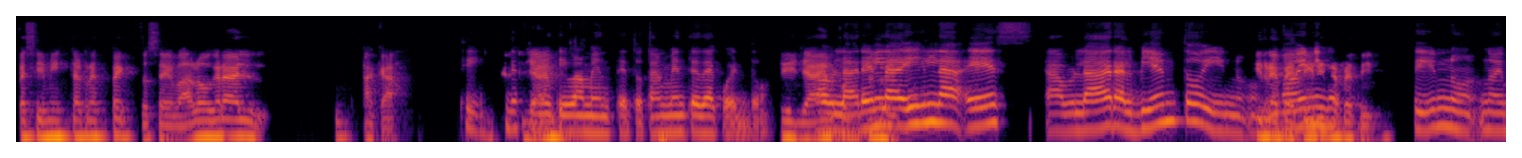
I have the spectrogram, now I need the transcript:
pesimista al respecto, se va a lograr acá, Sí, ya en, definitivamente, totalmente de acuerdo. sí, ya en Hablar Puerto en la Rico. isla es hablar al viento y no, Y no hay repetir y ningún, repetir. sí, no, no hay,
